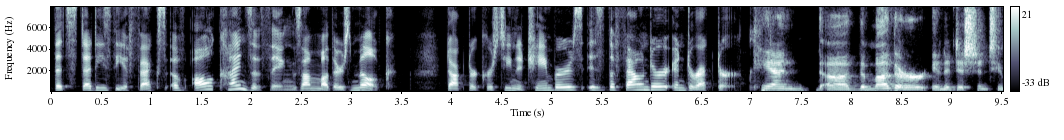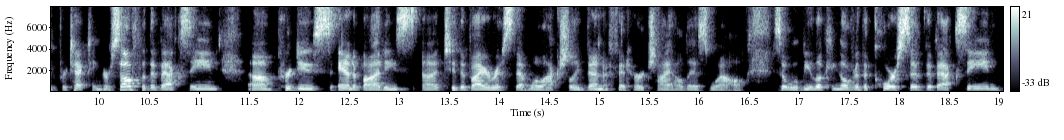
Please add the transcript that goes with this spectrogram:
that studies the effects of all kinds of things on mother's milk. Dr. Christina Chambers is the founder and director. Can uh, the mother, in addition to protecting herself with the vaccine, um, produce antibodies uh, to the virus that will actually benefit her child as well? So we'll be looking over the course of the vaccine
